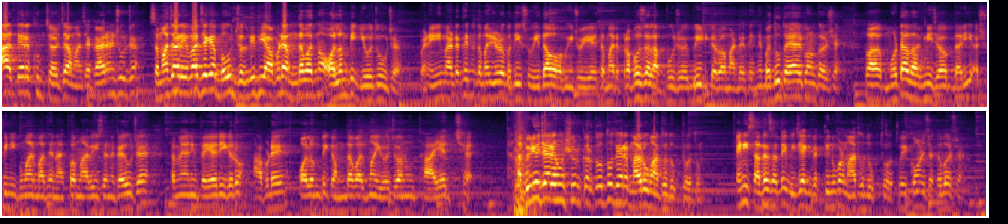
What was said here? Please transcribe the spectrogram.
આ અત્યારે ખૂબ ચર્ચામાં છે. કારણ શું છે? સમાચાર એવા છે કે બહુ જલ્દીથી આપણે અમદાવાદમાં ઓલિમ્પિક યોજવું છે. પણ એની માટે થઈને તમારી જોડે બધી સુવિધાઓ હોવી જોઈએ, તમારે પ્રપોઝલ આપવું જોઈએ, બીડ કરવા માટે થઈને બધું તૈયાર કોણ કરશે? તો આ મોટા ભાગની જવાબદારી અશ્વિની કુમાર માથે નાખવામાં આવી છે અને કહ્યું છે, તમે આની તૈયારી કરો. આપણે ઓલિમ્પિક અમદાવાદમાં યોજવાનું થાય જ છે. આ વીડિયો જ્યારે હું શૂટ કરતો હતો ત્યારે મારું માથું દુખતું હતું. એની સાથે સાથે બીજા એક વ્યક્તિનું પણ માથું દુખતું હતું. એ કોણ છે? ખબર છે?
